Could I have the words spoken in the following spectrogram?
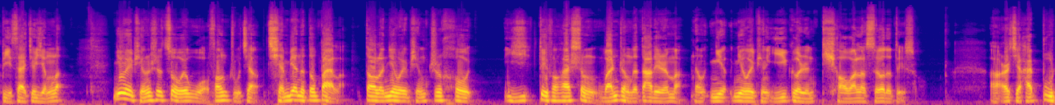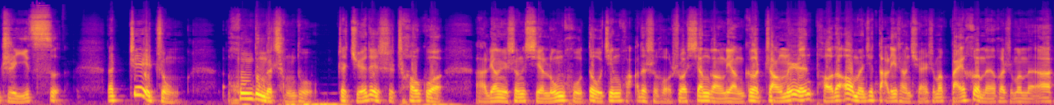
比赛就赢了。聂卫平是作为我方主将，前边的都败了。到了聂卫平之后，一对方还剩完整的大队人马，那聂聂卫平一个人挑完了所有的对手，啊，而且还不止一次。那这种轰动的程度。这绝对是超过啊！梁羽生写《龙虎斗精华》的时候说，香港两个掌门人跑到澳门去打了一场拳，什么白鹤门和什么门啊，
